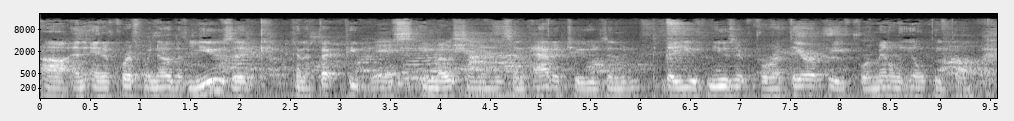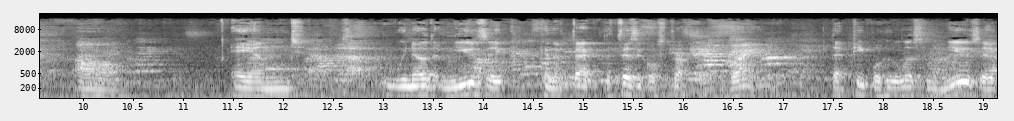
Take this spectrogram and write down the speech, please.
uh, and, and of course, we know that music can affect people's emotions and attitudes, and they use music for therapy for mentally ill people. Um, and we know that music can affect the physical structure of the brain. That people who listen to music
